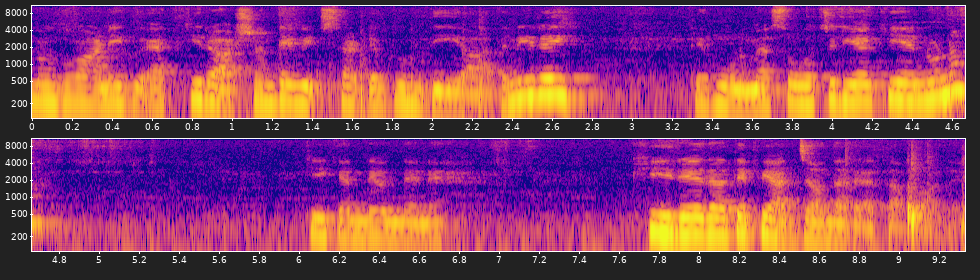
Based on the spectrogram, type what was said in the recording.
ਮੰਗਵਾਣੀ ਐਤਕੀ ਰਾਸ਼ਨ ਦੇ ਵਿੱਚ ਸਾਡੇ ਬੂੰਦੀ ਯਾਦ ਨਹੀਂ ਰਹੀ। ਤੇ ਹੁਣ ਮੈਂ ਸੋਚ ਰਹੀ ਹਾਂ ਕਿ ਇਹਨੂੰ ਨਾ, ਕੀ ਕਹਿੰਦੇ ਹੁੰਦੇ ਨੇ, ਖੀਰੇ ਦਾ ਤੇ ਪਿਆਜ਼ਾਂ ਦਾ ਰਹਿਤਾ ਪਾ ਦਿੰਦੇ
